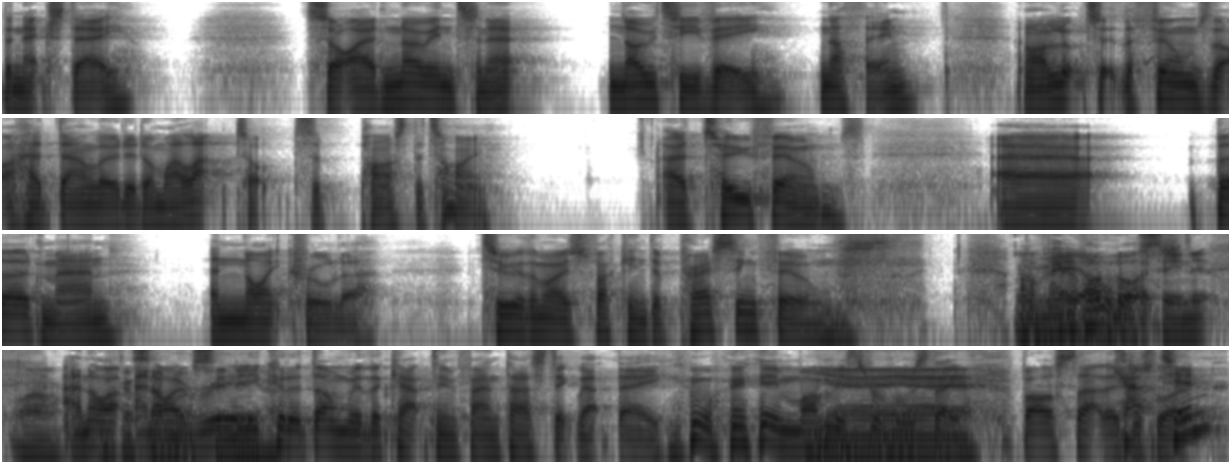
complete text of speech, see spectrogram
the next day. So I had no internet, no TV, nothing. And I looked at the films that I had downloaded on my laptop to pass the time. I had two films uh, Birdman and Nightcrawler. Two of the most fucking depressing films I've Really? ever I've not seen it. Wow. And I, I and I've I really could have done with the Captain Fantastic that day in my miserable Yeah. state. But I was sat there just Captain? like,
